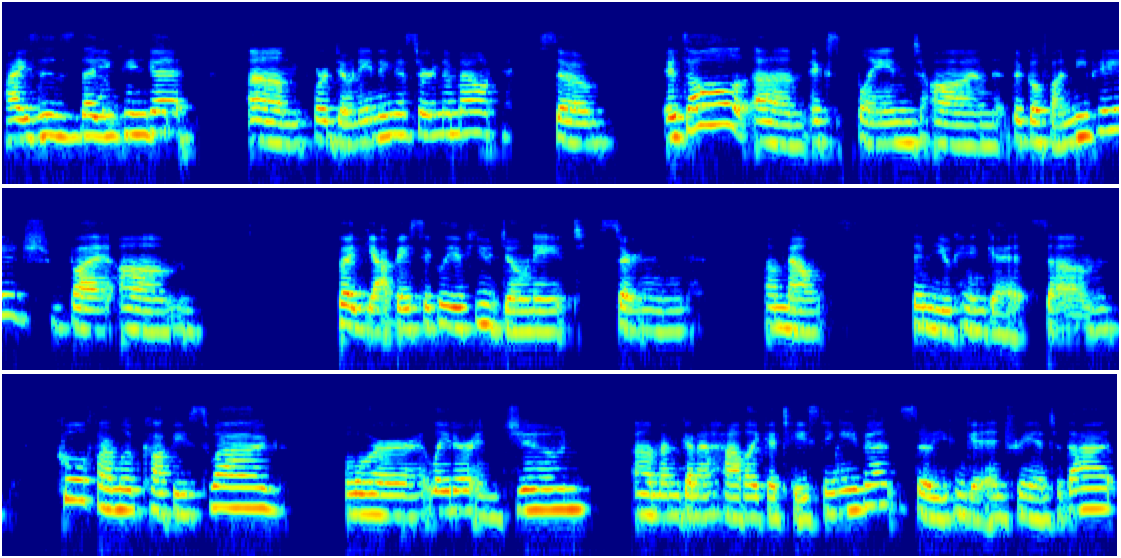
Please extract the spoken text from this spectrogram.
prizes that you can get um, for donating a certain amount. So it's all um, explained on the GoFundMe page, but um, but yeah, basically, if you donate certain amounts then you can get some cool Farm Loop coffee swag. Or later in June, um, I'm gonna have like a tasting event, so you can get entry into that.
